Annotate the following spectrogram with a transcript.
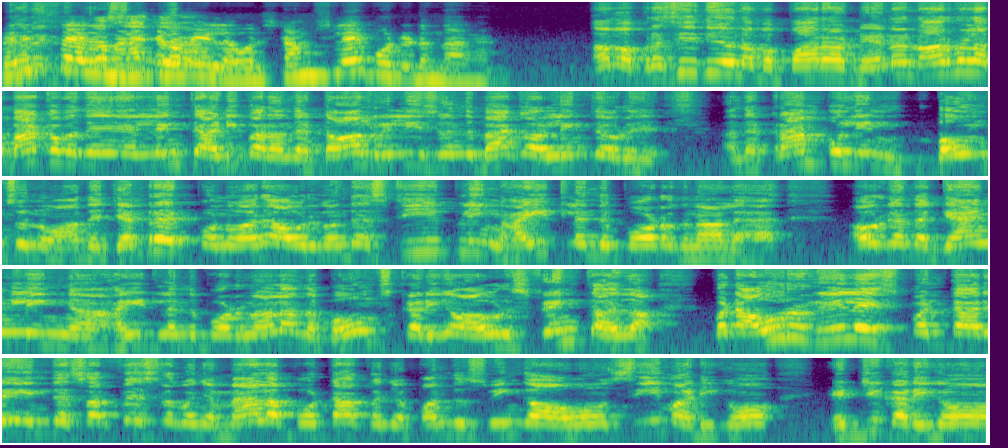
பெருசா இது மெனக்கிடவே இல்ல. ஒரு ஸ்டம்ப்ஸ்லயே போட்டுட்டு இருந்தாங்க. ஆமா பிரசித்தியும் நம்ம பாராட்டணும். ஏன்னா நார்மலா பேக்கப் வந்து லெங்க் அடிப்பார். அந்த டால் ரிலீஸ்ல இருந்து பேக்கப் லெங்க் ஒரு அந்த டிராம்போலின் பவுன்ஸ் அதை ஜென்ரேட் பண்ணுவாரு. அவருக்கு வந்து ஸ்டீப்லிங் ஹைட்ல இருந்து போடுறதுனால அவருக்கு அந்த கேங்லிங் ஹைட்ல இருந்து போடுறதுனால அந்த பவுன்ஸ் கிடைக்கும். அவர் ஸ்ட்ரென்த் அதுதான். பட் அவரும் ரியலைஸ் பண்ணிட்டாரு இந்த சர்ஃபேஸ்ல கொஞ்சம் மேல போட்டா கொஞ்சம் பந்து ஸ்விங் ஆகும் சீம் அடிக்கும் எட்ஜு கிடைக்கும்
